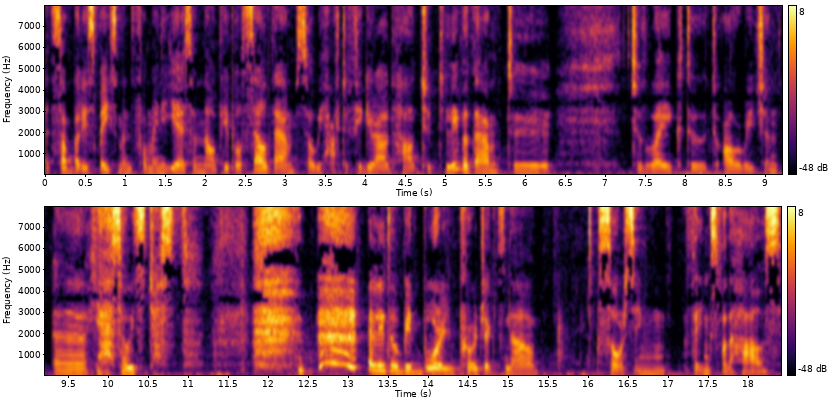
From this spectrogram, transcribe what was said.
at somebody's basement for many years and now people sell them. So we have to figure out how to deliver them to to the lake, to, to our region. Uh, yeah, so it's just a little bit boring projects now, sourcing things for the house.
